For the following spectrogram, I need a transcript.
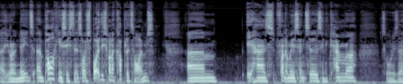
uh, your own needs. And parking assistance. So I spotted this one a couple of times. Um, it has front and rear sensors and a camera. So what does the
